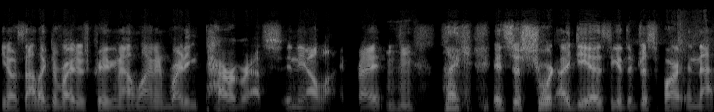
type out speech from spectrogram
you know, it's not like the writer's creating an outline and writing paragraphs in the outline, right? Mm-hmm. Like it's just short ideas to get the gist apart, and that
